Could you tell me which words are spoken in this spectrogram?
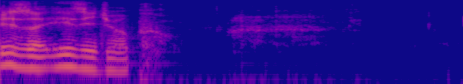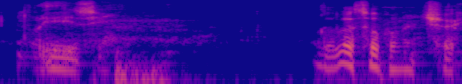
This is an easy job. Easy. Let's open and check.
